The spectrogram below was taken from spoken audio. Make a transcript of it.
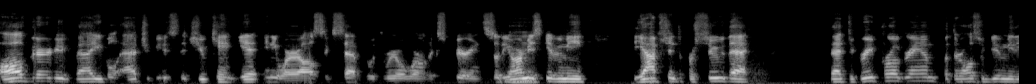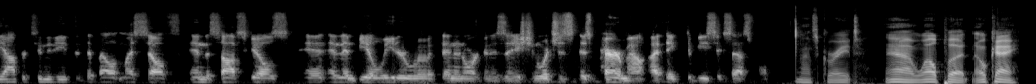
all very valuable attributes that you can't get anywhere else except with real world experience. So the mm-hmm. Army's given me the option to pursue that that degree program, but they're also giving me the opportunity to develop myself in the soft skills and, and, then be a leader within an organization, which is, is paramount, I think, to be successful. That's great. Yeah, well put. Okay,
